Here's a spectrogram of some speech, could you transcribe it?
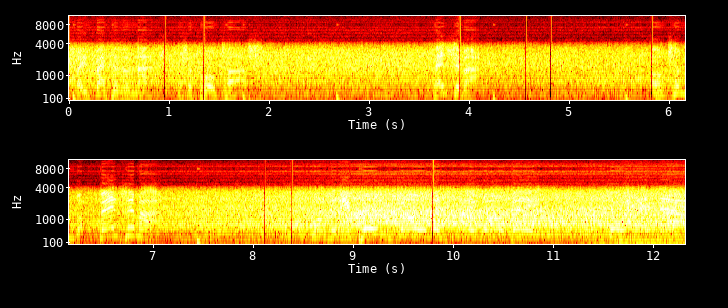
But he's better than that. It's a poor pass. Benzema. On to Benzema. What an important goal this may well be. Two ahead now,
